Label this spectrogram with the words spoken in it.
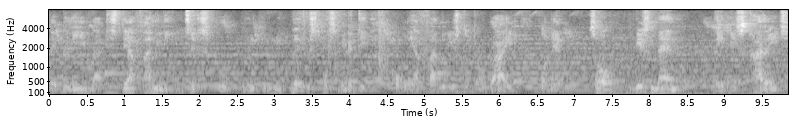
they believe that it's their family, it's the responsibility of their families to provide for them. So these men, they discourage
